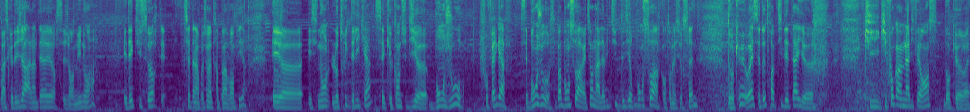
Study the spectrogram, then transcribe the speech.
Parce que déjà, à l'intérieur, c'est genre nuit noire. Et dès que tu sors, tu as l'impression d'être un peu un vampire. Euh, et, sinon, l'autre truc délicat, c'est que quand tu dis euh, bonjour, il faut faire gaffe. C'est bonjour, c'est pas bonsoir. Et tu sais, on a l'habitude de dire bonsoir quand on est sur scène. Donc, euh, ouais, c'est deux, trois petits détails qui, font quand même la différence. Donc, ouais.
